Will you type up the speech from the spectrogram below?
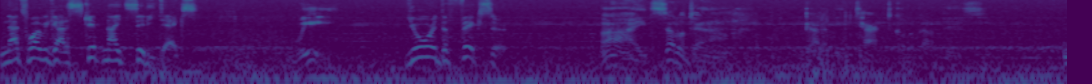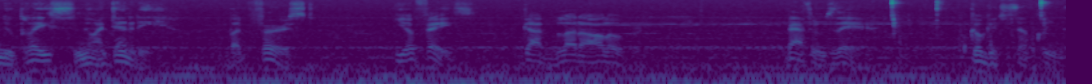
And that's why we gotta skip Night City, Dex. We? You're the fixer. Alright, settle down. Gotta be tactical about this. New place, new identity. But first, your face got blood all over it. Bathroom's there. Go get yourself cleaned up.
